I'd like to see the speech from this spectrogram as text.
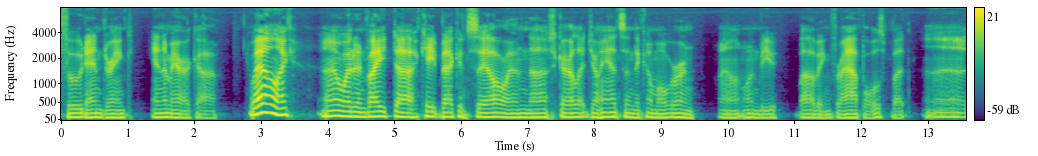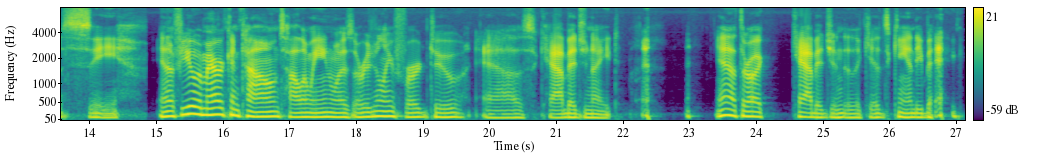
Food and Drink in America. Well, I, I would invite uh, Kate Beckinsale and uh, Scarlett Johansson to come over and, well, it wouldn't be bobbing for apples, but uh, let's see. In a few American towns, Halloween was originally referred to as Cabbage Night. Yeah, throw a cabbage into the kid's candy bag.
